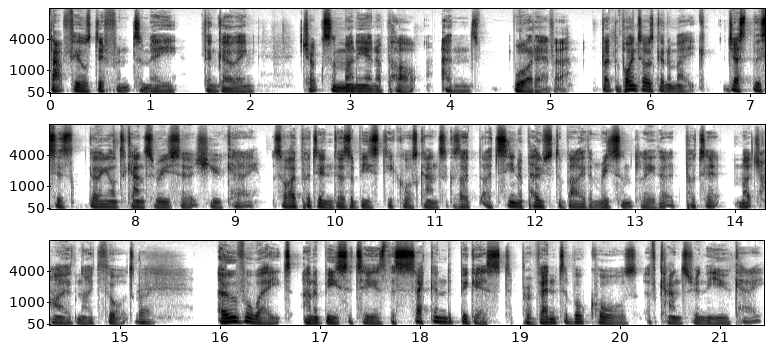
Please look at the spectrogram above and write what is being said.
That feels different to me than going, chuck some money in a pot and whatever. But the point I was going to make, just this is going on to Cancer Research UK. So I put in, does obesity cause cancer? Because I'd, I'd seen a poster by them recently that had put it much higher than I'd thought. right. Overweight and obesity is the second biggest preventable cause of cancer in the UK.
